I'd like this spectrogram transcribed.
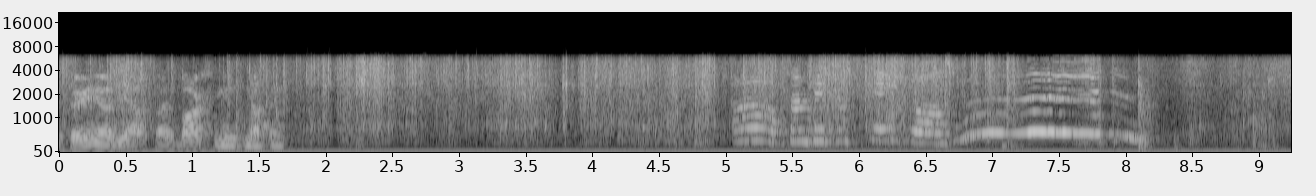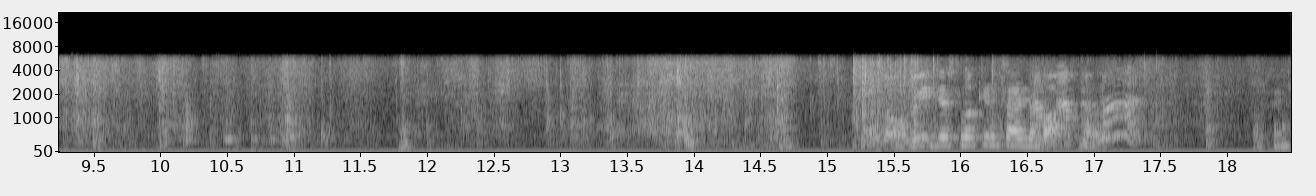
so you know, the outside box means nothing. Oh, something from Staples. Woo! No, don't read, just look inside the I'm box, Miller. Okay.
